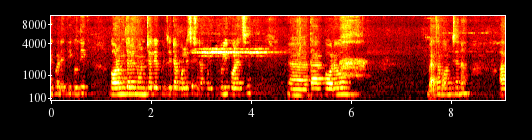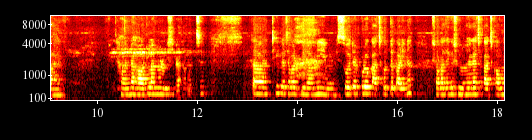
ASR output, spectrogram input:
একবার এদিক ওদিক গরম জলে নুন জলে যেটা বলেছে সেটা কুলি করেছি। তারপরেও ব্যথা কমছে না। আর ঠান্ডা হাওয়াটা লাগলে বেশি ব্যথা করছে। তা ঠিক আছে আবার আমি সোয়েটার পরেও কাজ করতে পারি না। সকাল থেকে শুরু হয়ে গেছে কাজকর্ম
